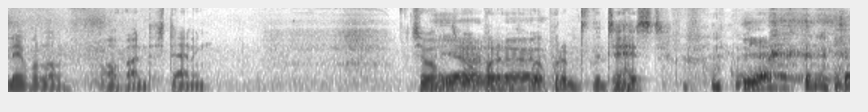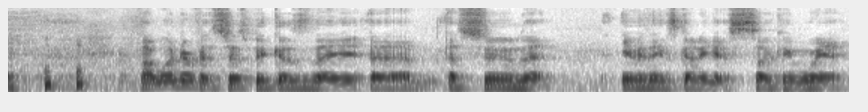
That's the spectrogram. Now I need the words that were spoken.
level of, of understanding so we'll, Yeah, we'll, put him, we'll put him to the test yeah I wonder if it's just because they um assume that everything's going to get soaking wet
